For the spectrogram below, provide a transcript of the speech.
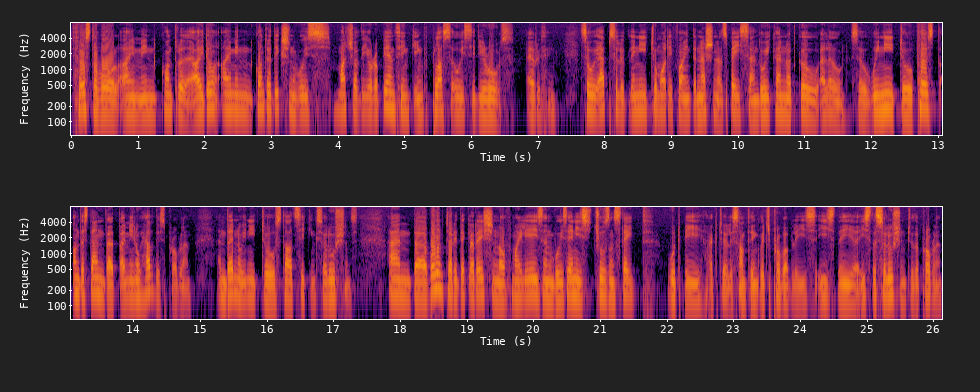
first of all, I'm in contra- I don't, I'm in contradiction with much of the European thinking plus OECD rules, everything. So we absolutely need to modify international space and we cannot go alone. So we need to first understand that, I mean, we have this problem and then we need to start seeking solutions. And uh, voluntary declaration of my liaison with any chosen state would be actually something which probably is, is, the, uh, is the solution to the problem.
